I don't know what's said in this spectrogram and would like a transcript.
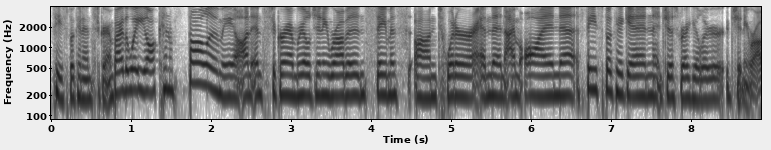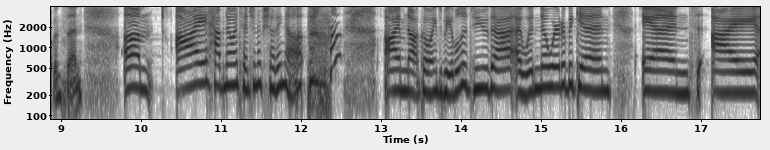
Facebook and Instagram. By the way, y'all can follow me on Instagram, Real Jenny Robbins, same as on Twitter. And then I'm on Facebook again, just regular Jenny Robinson. Um, I have no intention of shutting up. I'm not going to be able to do that. I wouldn't know where to begin. And I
